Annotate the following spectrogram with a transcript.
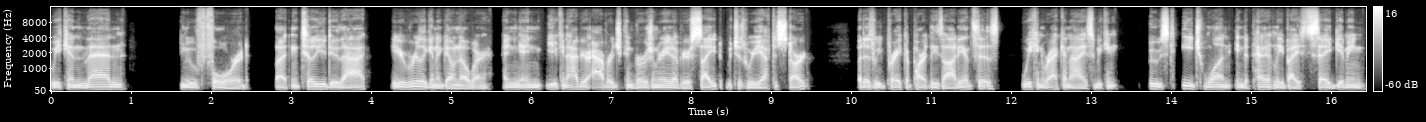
we can then move forward. But until you do that, you're really going to go nowhere. And, and you can have your average conversion rate of your site, which is where you have to start. But as we break apart these audiences, we can recognize, we can boost each one independently by, say, giving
